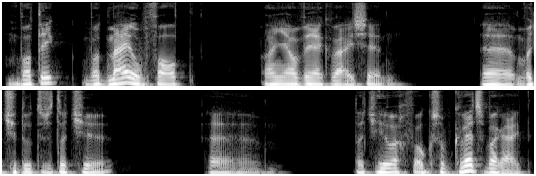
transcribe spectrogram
Wat, ik, wat mij opvalt aan jouw werkwijze en uh, wat je doet, is dat je, dat je heel erg focust op kwetsbaarheid.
